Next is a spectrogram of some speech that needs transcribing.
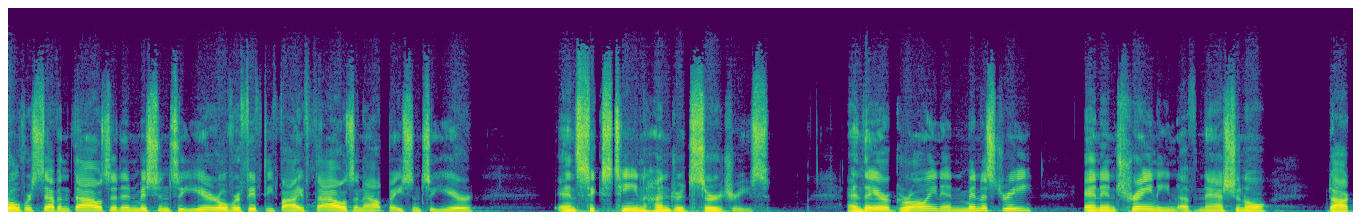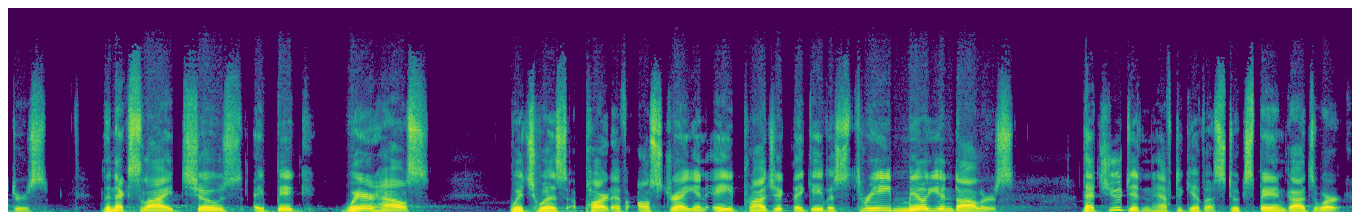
over 7,000 admissions a year, over 55,000 outpatients a year, and 1,600 surgeries. And they are growing in ministry and in training of national doctors. The next slide shows a big warehouse which was a part of Australian aid project. They gave us $3 million that you didn't have to give us to expand God's work.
